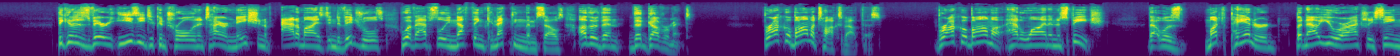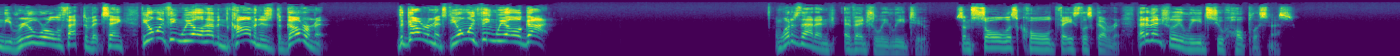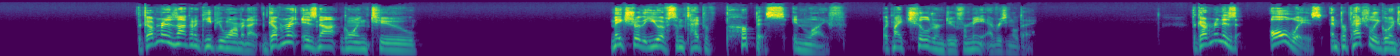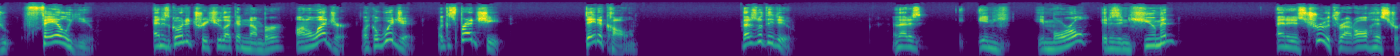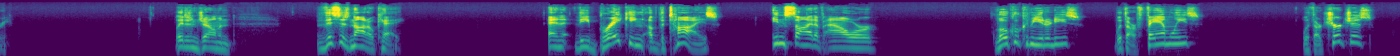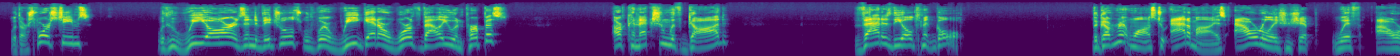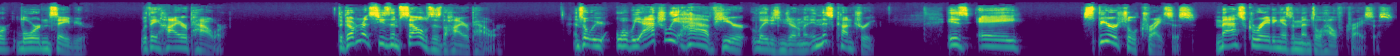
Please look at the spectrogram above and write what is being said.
Because it's very easy to control an entire nation of atomized individuals who have absolutely nothing connecting themselves other than the government. Barack Obama talks about this. Barack Obama had a line in a speech that was much pandered, but now you are actually seeing the real world effect of it, saying the only thing we all have in common is the government. The government's the only thing we all got. And what does that eventually lead to? Some soulless, cold, faceless government. That eventually leads to hopelessness. The government is not going to keep you warm at night. The government is not going to make sure that you have some type of purpose in life, like my children do for me every single day. The government is always and perpetually going to fail you and is going to treat you like a number on a ledger, like a widget, like a spreadsheet, data column. That is what they do. And that is in, immoral, it is inhuman, and it is true throughout all history. Ladies and gentlemen, this is not okay. And the breaking of the ties inside of our local communities, with our families, with our churches, with our sports teams, with who we are as individuals, with where we get our worth, value, and purpose, our connection with God, that is the ultimate goal. The government wants to atomize our relationship with our Lord and Savior, with a higher power. The government sees themselves as the higher power. And so, we, what we actually have here, ladies and gentlemen, in this country is a spiritual crisis masquerading as a mental health crisis.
